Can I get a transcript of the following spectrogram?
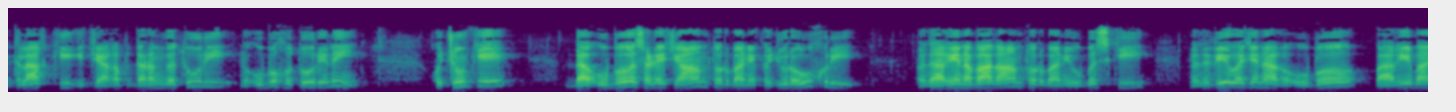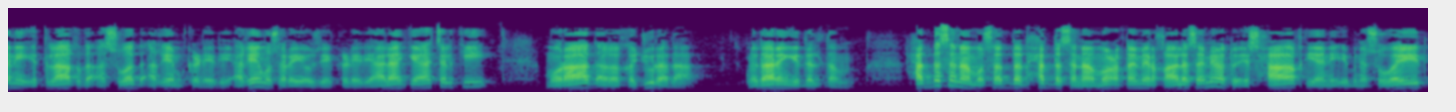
اطلاق کیږي چې هغه د رنګ توري نو وب خو توري نه خو چونکه دا وب سړی چې عام تور باندې کجوره وخوري نو دا غې نه بعد عام تور باندې وبس کی نو د دې وجه نه غ وب پاغي باندې اطلاق د اسود اغیم کړي دي اغه مسره یو ځای کړي دي حالانکه اصل کې مراد هغه کجوره ده نو دارنګ دلتم حدثنا مسدد حدثنا معتمر قال سمعت اسحاق يعني ابن سويد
